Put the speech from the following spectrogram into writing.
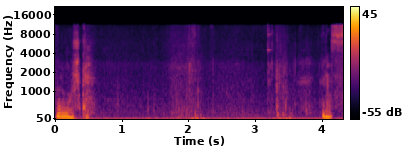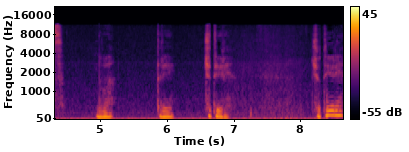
Кормушка. Раз, два, три, чотири. Чотири.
